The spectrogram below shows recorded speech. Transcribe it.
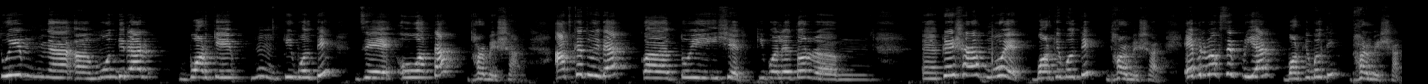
তুই মন্দিরার বরকে, হুম, কি বলতি? যে ও একটা ধর্মের সার। আজকে তুই দেখ তুই ইসের, কি বলে তোর ক্রেশন অফ মোয়ের বরকে বলতি, ধর্মের সার। এপ্রিল বক্সের প্রিয়ার, বরকে বলতি, ধর্মের সার।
